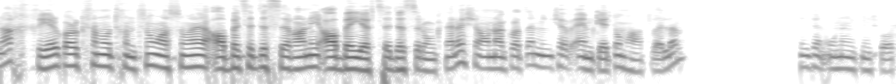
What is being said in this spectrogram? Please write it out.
Նախ 228 խնդրում ասում է ABCD սեղանի AB եւ CD սրունքները շարունակված են մինչեւ M կետում հատվելը։ Այսինքն ունենք ինչ-որ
